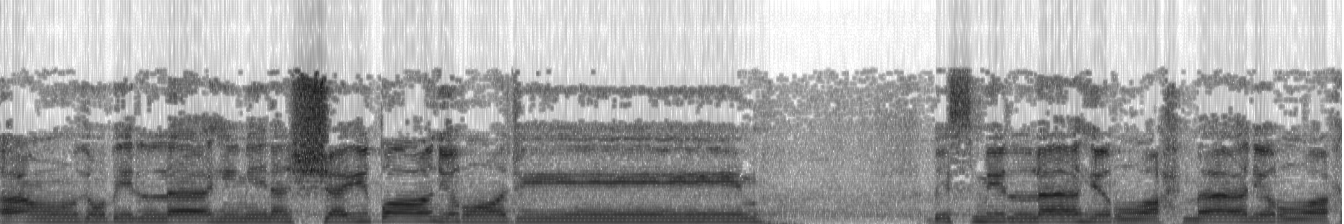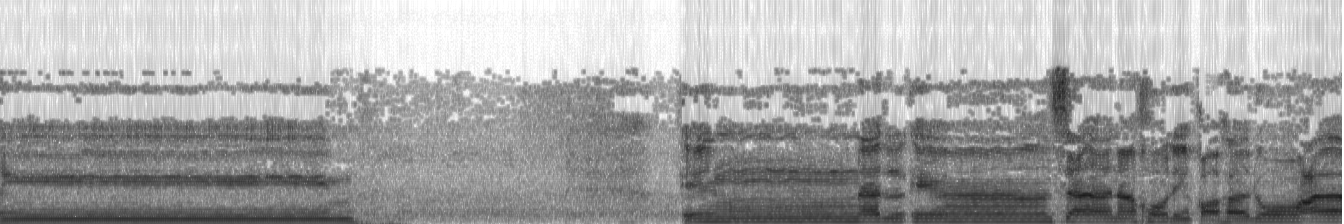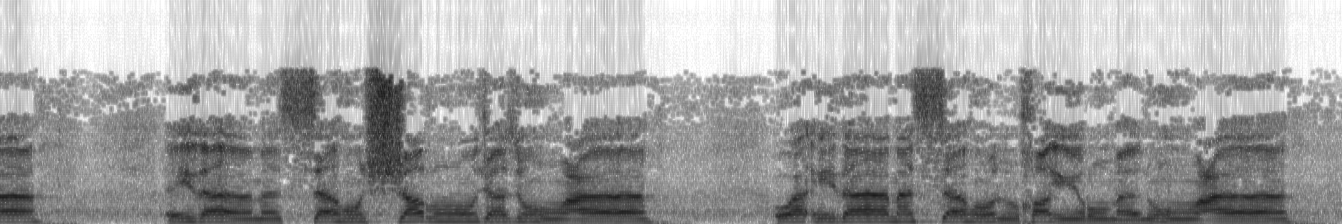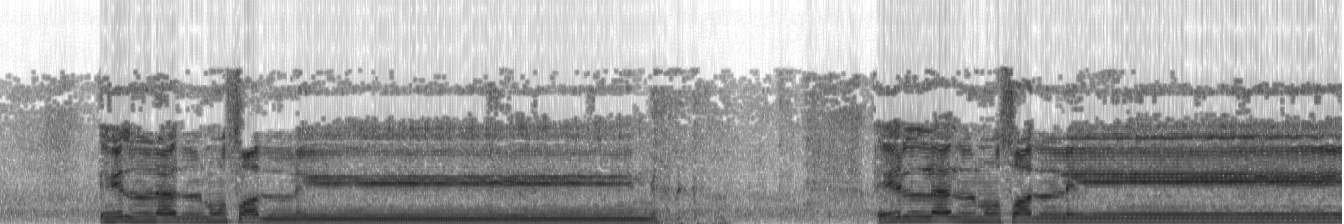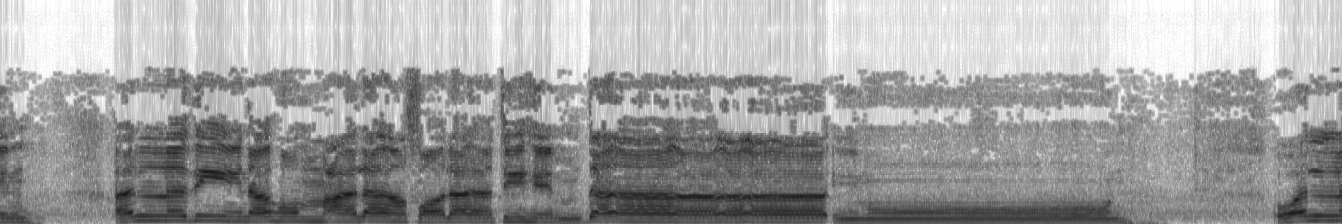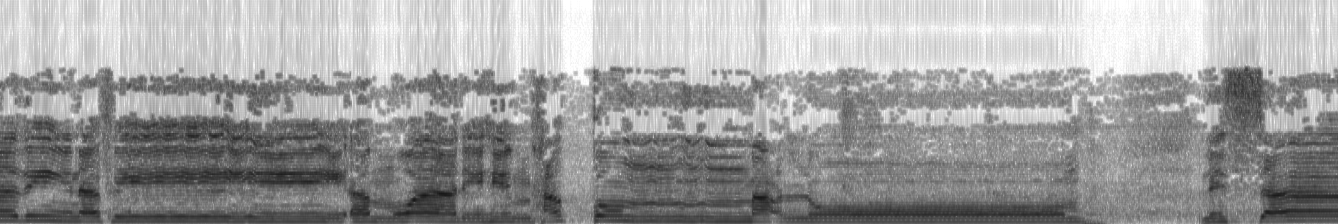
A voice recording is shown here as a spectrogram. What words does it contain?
أعوذ بالله من الشيطان الرجيم. بسم الله الرحمن الرحيم. إن الإنسان خلق هلوعاً. إذا مسه الشر جزوعا. وإذا مسه الخير منوعا. إلا المصلين. إلا المصلين. الذين هم على صلاتهم دائمون والذين في أموالهم حق معلوم للسائل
